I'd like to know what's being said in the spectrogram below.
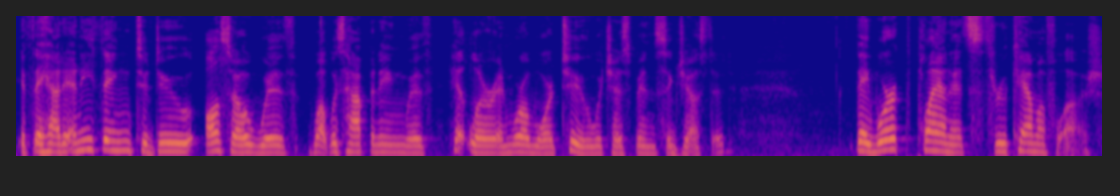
if they had anything to do also with what was happening with Hitler in World War II, which has been suggested, they work planets through camouflage,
